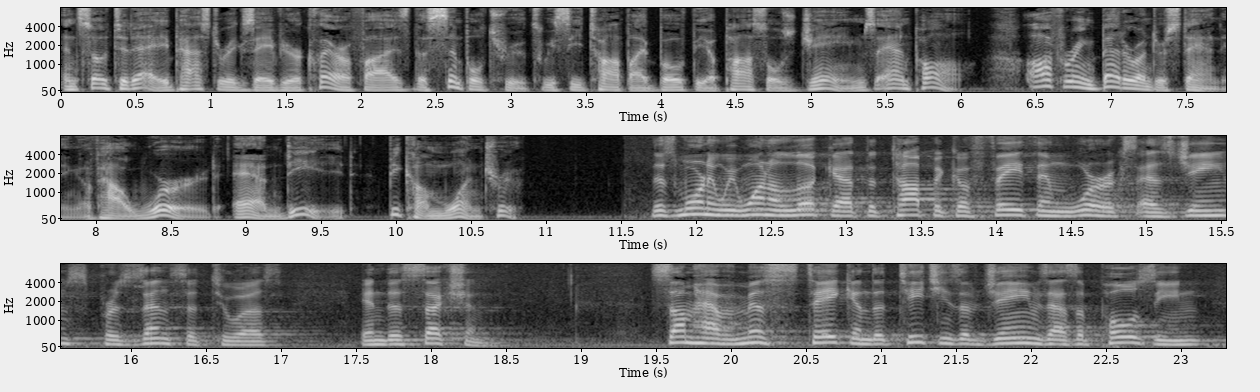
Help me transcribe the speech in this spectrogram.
And so today, Pastor Xavier clarifies the simple truths we see taught by both the apostles James and Paul, offering better understanding of how word and deed become one truth. This morning, we want to look at the topic of faith and works as James presents it to us in this section. Some have mistaken the teachings of James as opposing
